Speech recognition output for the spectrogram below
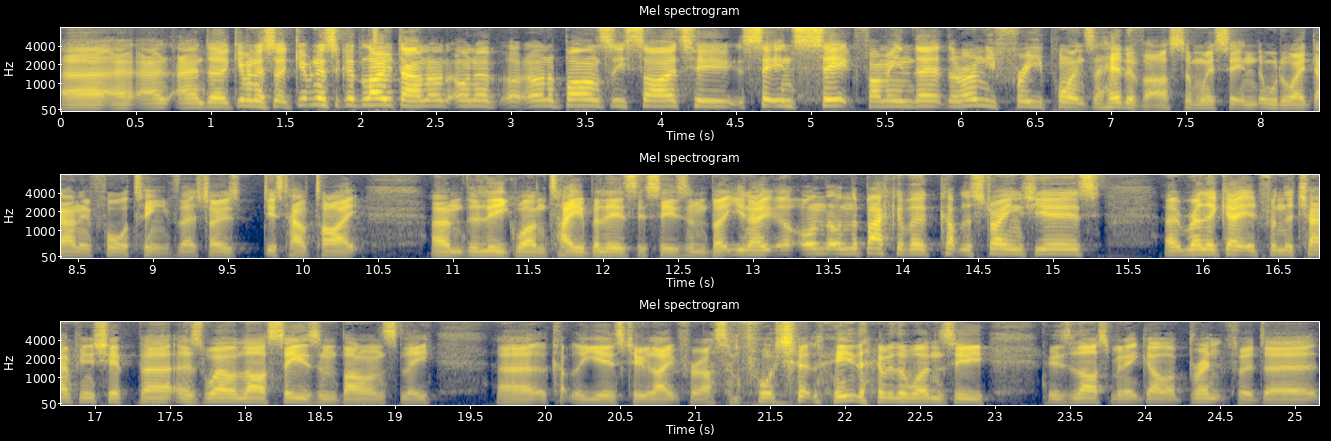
Uh, and and uh, giving us a, giving us a good lowdown on, on a on a Barnsley side who sitting sixth. I mean, they're they're only three points ahead of us, and we're sitting all the way down in 14th. That shows just how tight um, the League One table is this season. But you know, on on the back of a couple of strange years, uh, relegated from the Championship uh, as well last season, Barnsley. Uh, a couple of years too late for us, unfortunately. they were the ones who whose last minute goal at Brentford uh,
